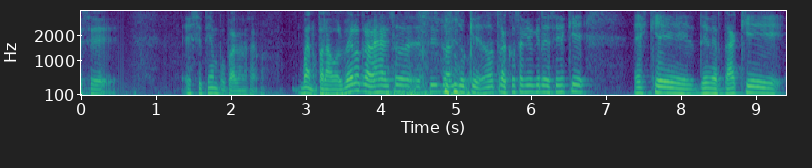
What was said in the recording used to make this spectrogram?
ese, ese tiempo para conocernos. Bueno, para volver otra vez a eso espiritual, yo que otra cosa que yo quiero decir es que es que de verdad que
